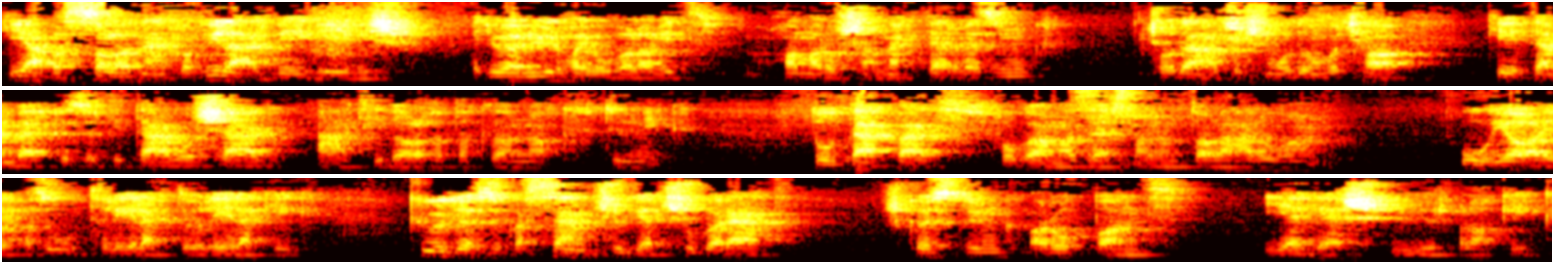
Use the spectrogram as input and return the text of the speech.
Hiába szaladnánk a világ végén is egy olyan űrhajóval, amit hamarosan megtervezünk, csodálatos módon, hogyha két ember közötti távolság áthidalhatatlannak tűnik. Tóth Árpád fogalmaz ezt nagyon találóan. Ó, jaj, az út lélektől lélekig. Küldözzük a szem csüget sugarát, és köztünk a roppant jeges űr lakik.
